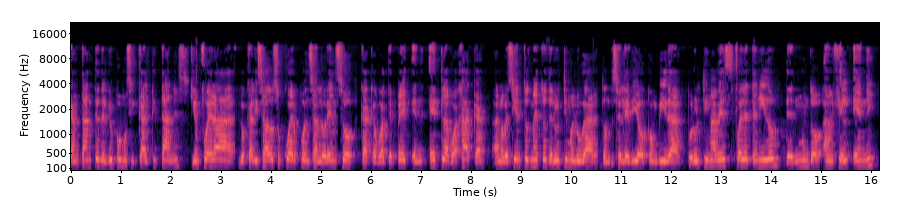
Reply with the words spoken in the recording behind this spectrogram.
cantante del grupo musical Titanes, quien fuera localizado su cuerpo en San Lorenzo, Cacahuatepec, en Etla, Oaxaca, a 900 metros del último lugar donde se le vio con vida por última vez, fue detenido de Edmundo Ángel N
